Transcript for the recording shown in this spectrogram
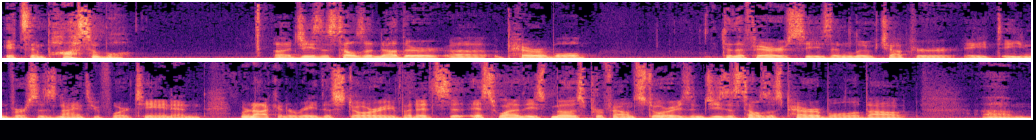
it's impossible. Uh, Jesus tells another uh, parable to the Pharisees in Luke chapter 18, verses 9 through 14. And we're not going to read the story, but it's, it's one of these most profound stories. And Jesus tells this parable about um,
